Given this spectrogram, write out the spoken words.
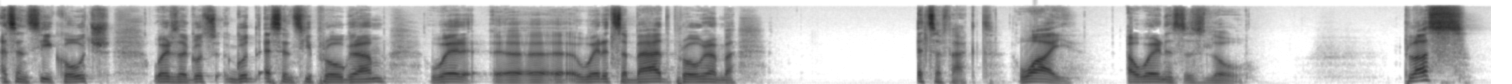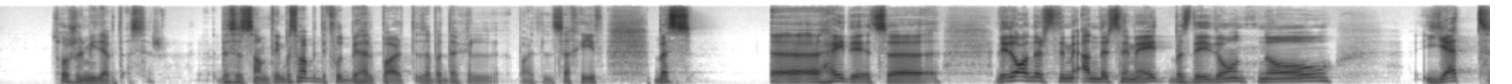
SNC coach where's a good good SNC program where uh, where it's a bad program but it's a fact why awareness is low بلس سوشيال ميديا بتاثر this is something بس ما بدي فوت بهالبارت اذا بدك البارت السخيف بس uh, هيدي it's a, they don't underestimate, underestimate بس they don't know yet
